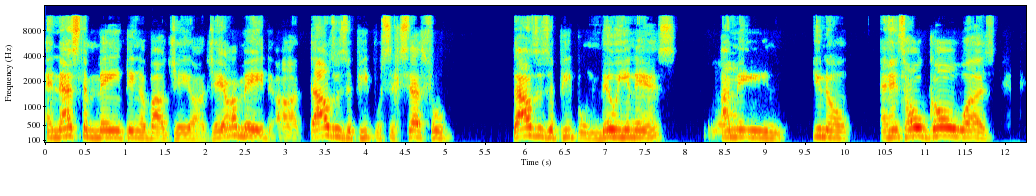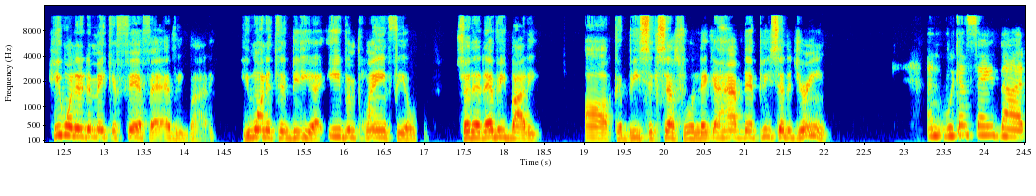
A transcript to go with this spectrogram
And that's the main thing about JR. JR made uh, thousands of people successful, thousands of people millionaires. I mean, you know, and his whole goal was he wanted to make it fair for everybody. He wanted to be an even playing field so that everybody uh, could be successful and they could have their piece of the dream. And we can say that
